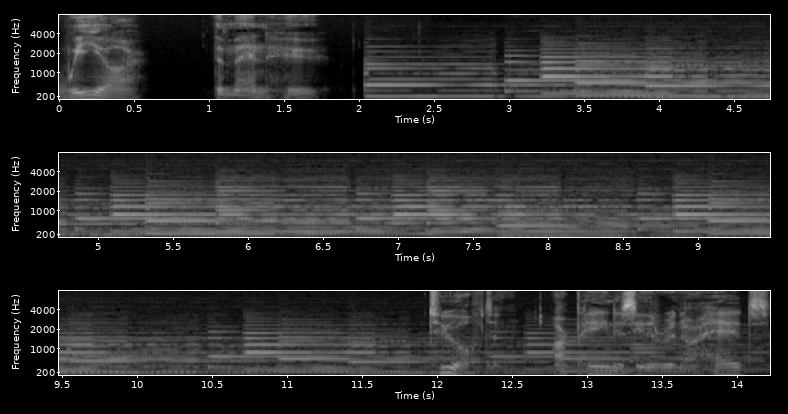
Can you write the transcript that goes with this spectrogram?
We are the men who. Too often, our pain is either in our heads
